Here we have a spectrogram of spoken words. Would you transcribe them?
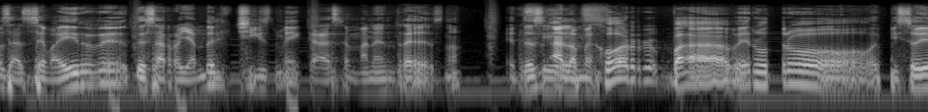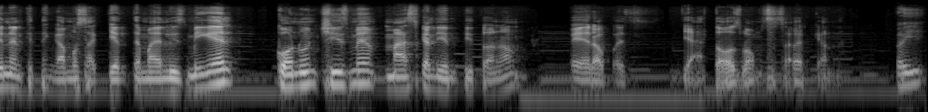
o sea, se va a ir eh, desarrollando el chisme cada semana en redes, ¿no? Entonces, a lo mejor va a haber otro episodio en el que tengamos aquí el tema de Luis Miguel con un chisme más calientito, ¿no? Pero pues ya todos vamos a saber qué onda. Oye,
